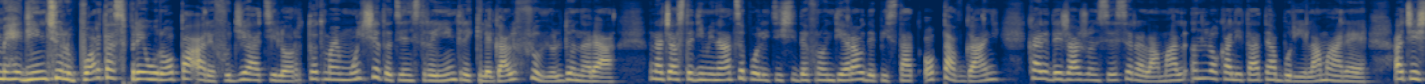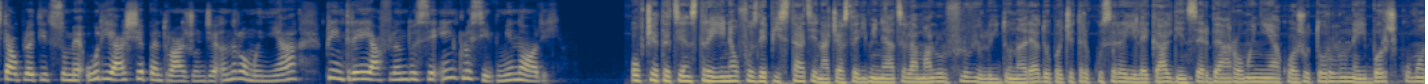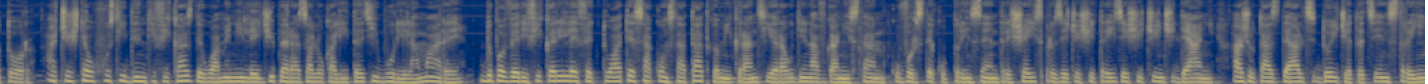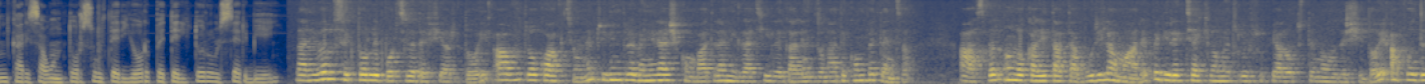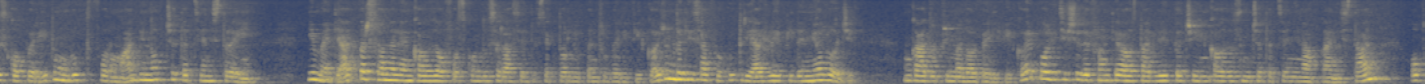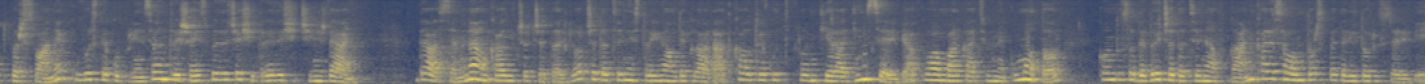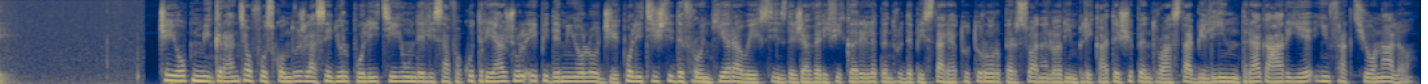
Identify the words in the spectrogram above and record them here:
Mehedințiul poarta spre Europa a refugiaților. Tot mai mulți cetățeni străini trec ilegal fluviul Dunărea. În această dimineață, polițiștii de frontieră au depistat 8 afgani care deja ajunseseră la mal în localitatea Burila Mare. Aceștia au plătit sume uriașe pentru a ajunge în România, printre ei aflându-se inclusiv minori. 8 cetățeni străini au fost depistați în această dimineață la malul fluviului Dunărea după ce trecuseră ilegal din Serbia în România cu ajutorul unei bărci cu motor. Aceștia au fost identificați de oamenii legii pe raza localității Burila Mare. După verificările efectuate s-a constatat că migranții erau din Afganistan, cu vârste cuprinse între 16 și 35 de ani, ajutați de alți doi cetățeni străini care s-au întors ulterior pe teritoriul Serbiei. La nivelul sectorului porțile de fier 2 a avut loc o acțiune privind prevenirea și combaterea migrației ilegale în zona de competență. Astfel, în localitatea Burila Mare, pe direcția kilometrului fluvial 892, a fost descoperit un grup format din 8 cetățeni străini. Imediat, persoanele în cauză au fost conduse la sediul sectorului pentru verificări, unde li s-a făcut triajul epidemiologic. În cadrul primelor verificări, polițiștii de frontieră au stabilit că cei în cauză sunt cetățeni din Afganistan, 8 persoane cu vârste cuprinse între 16 și 35 de ani. De asemenea, în cazul cercetărilor, cetățenii străini au declarat că au trecut frontiera din Serbia cu o embarcațiune cu motor condusă de doi cetățeni afgani care s-au întors pe teritoriul Serbiei. Cei opt migranți au fost conduși la sediul poliției unde li s-a făcut triajul epidemiologic. Polițiștii de frontieră au extins deja verificările pentru depistarea tuturor persoanelor implicate și pentru a stabili întreaga arie infracțională.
